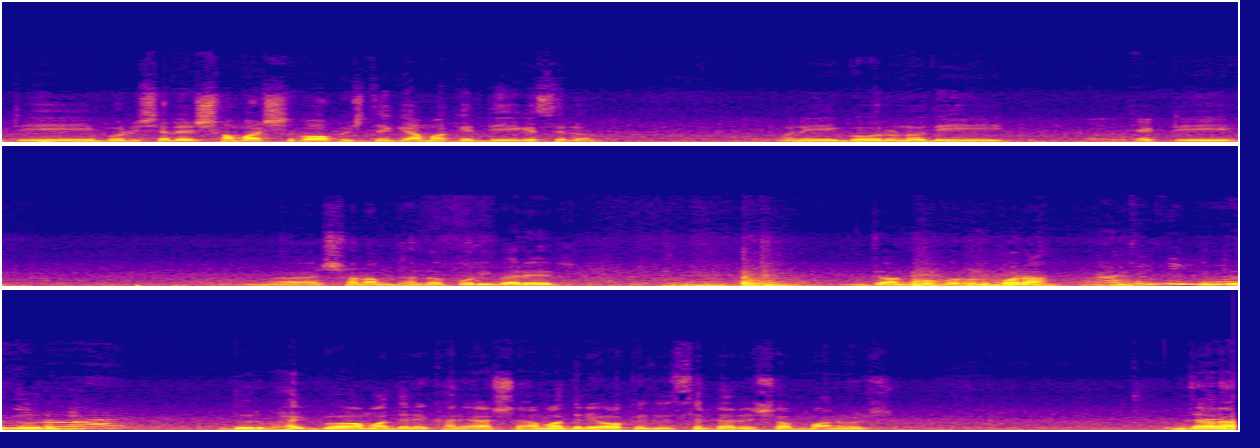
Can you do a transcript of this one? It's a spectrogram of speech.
এটি বরিশালের সমাজসেবা অফিস থেকে আমাকে দিয়ে গেছিল। উনি গৌর নদী একটি স্বনামধন্য পরিবারের জন্মগ্রহণ করা। কিন্তু দুর্ভাগ্য আমাদের এখানে আসা। আমাদের এই অকেজন সেন্টারে সব মানুষ যারা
